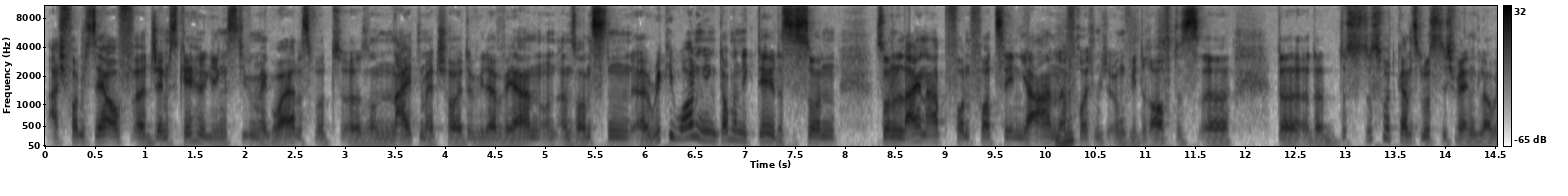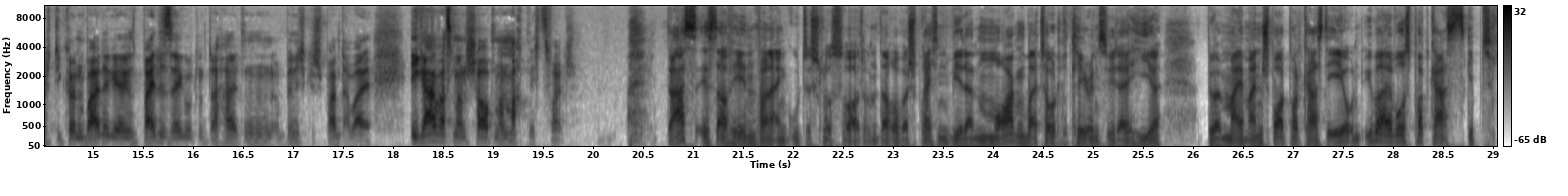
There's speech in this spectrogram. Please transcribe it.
Ah, ich freue mich sehr auf äh, James Cahill gegen Stephen Maguire. Das wird äh, so ein Night-Match heute wieder werden. Und ansonsten äh, Ricky Warden gegen Dominic Dale. Das ist so ein, so ein Line-Up von vor zehn Jahren. Mhm. Da freue ich mich irgendwie drauf. Das, äh, da, da, das, das wird ganz lustig werden, glaube ich. Die können beide, beide sehr gut unterhalten. Bin ich gespannt. Aber egal, was man schaut, man macht nichts falsch. Das ist auf jeden Fall ein gutes Schlusswort und darüber sprechen wir dann morgen bei Total Clearance wieder hier bei meinsportpodcast.de und überall, wo es Podcasts gibt.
